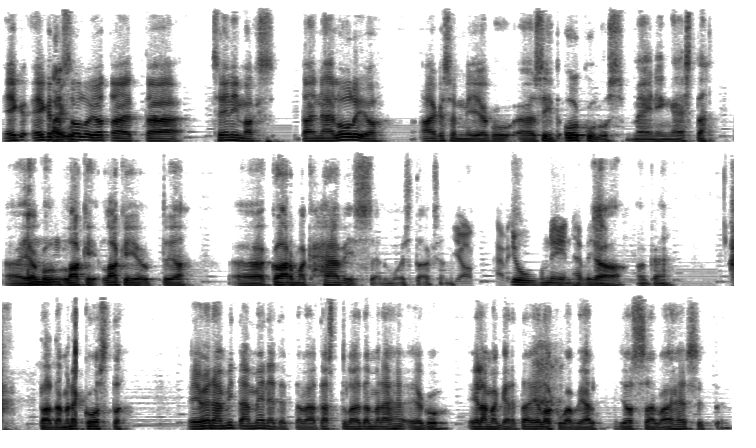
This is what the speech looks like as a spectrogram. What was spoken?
Eikö, eikö tässä ollut jotain, että Zenimax, tai näillä oli jo aikaisemmin joku äh, siitä Oculus-meiningeistä, äh, joku Mm. mm. laki, lakijuttu, ja äh, Carmack hävisi sen muistaakseni. Joo, hävisi. Juu, niin hävisi. Joo, okei. Okay. Tää on tämmönen kosto. Ei ole enää mitään menetettävää. Tästä tulee tämmönen joku elämänkerta elokuva vielä jossain vaiheessa sitten.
